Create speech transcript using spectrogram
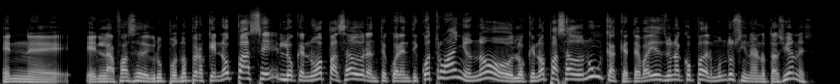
en, eh, en la fase de grupos, ¿no? Pero que no pase lo que no ha pasado durante 44 años, ¿no? Lo que no ha pasado nunca, que te vayas de una Copa del Mundo sin anotaciones.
